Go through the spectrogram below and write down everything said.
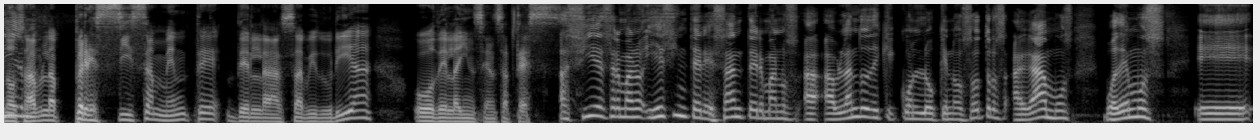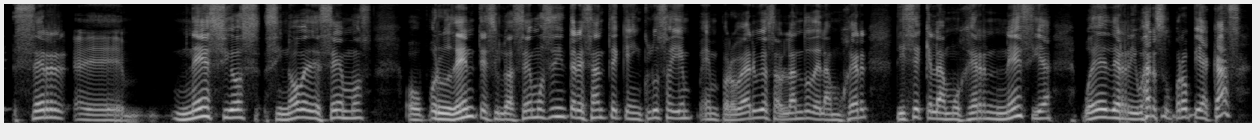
nos habla precisamente de la sabiduría o de la insensatez. Así es, hermano. Y es interesante, hermanos, hablando de que con lo que nosotros hagamos podemos eh, ser eh, necios si no obedecemos o prudentes si lo hacemos. Es interesante que incluso ahí en, en, Proverbios, hablando de la mujer, dice que la mujer necia puede derribar su propia casa.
